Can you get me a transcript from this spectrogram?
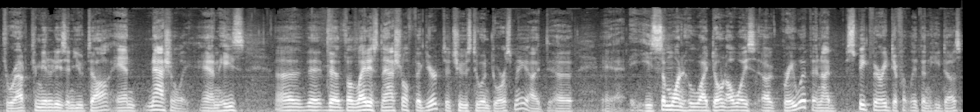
throughout communities in Utah, and nationally. And he's uh, the, the, the, latest national figure to choose to endorse me. I, uh, he's someone who I don't always agree with, and I speak very differently than he does.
